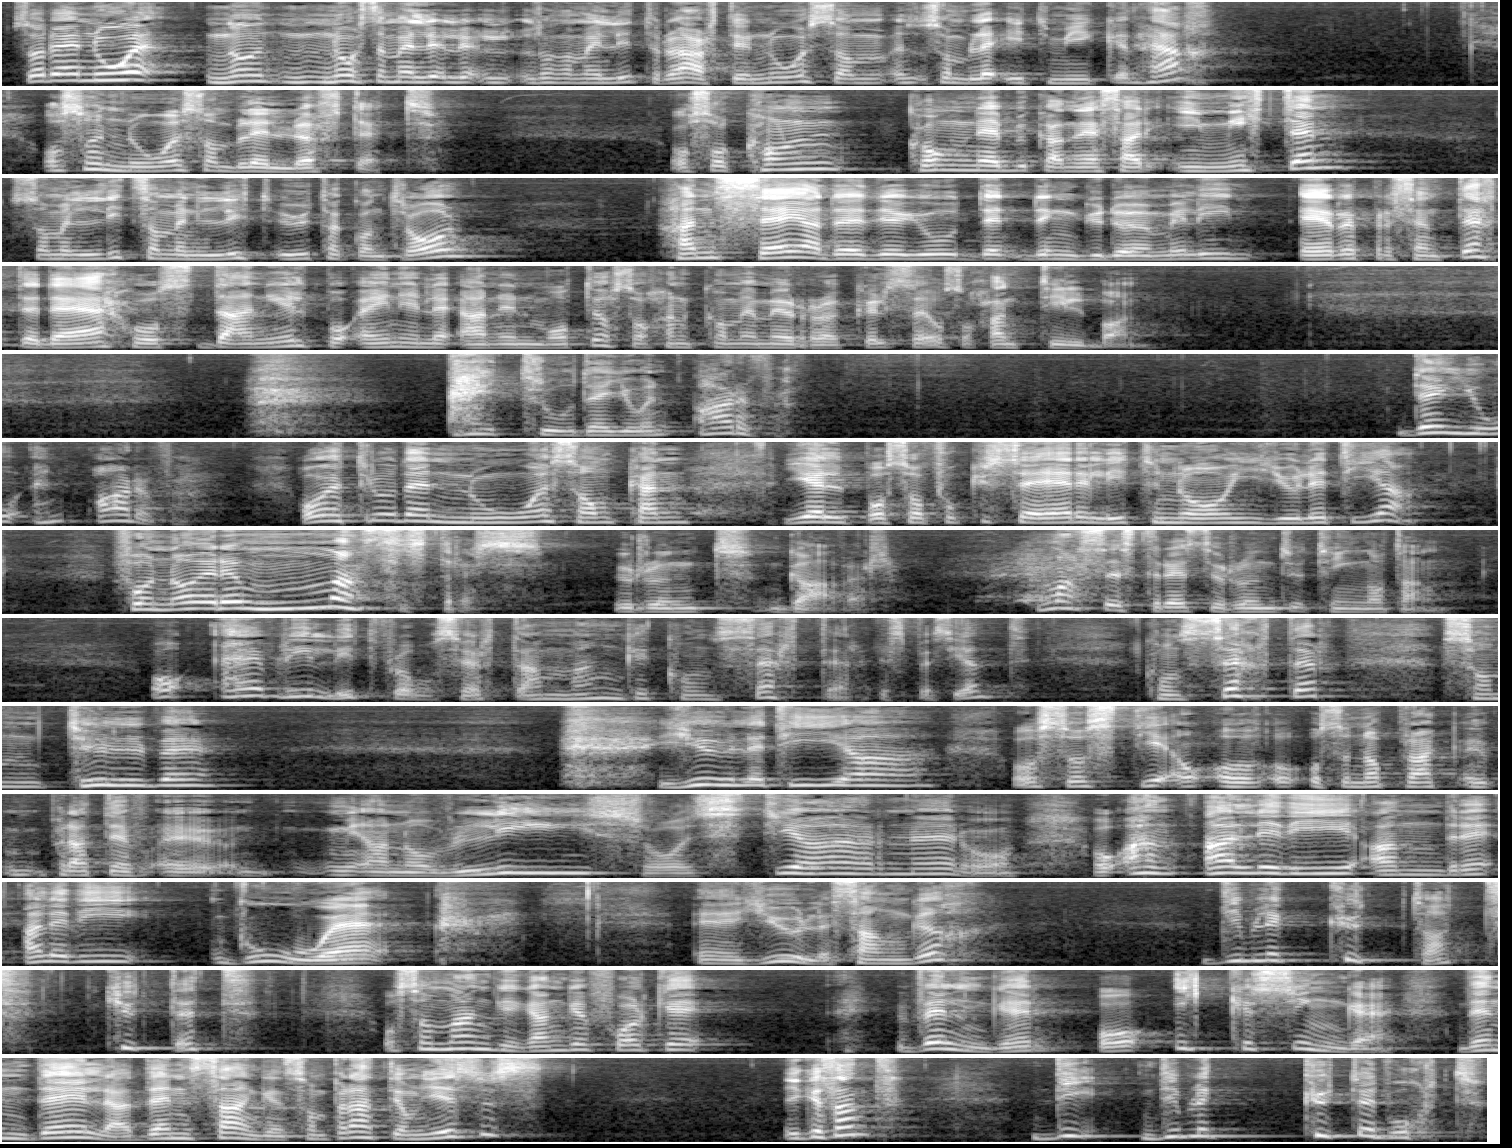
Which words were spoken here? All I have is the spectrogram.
Så det er noe, noe, noe som, er, som, er, litt rart. Det er noe som, som ble ydmyket her, og så noe som ble løftet. Og så kong, kong Nebukadnesar i midten, som er litt som en litt ut av kontroll. Han ser at det er jo den, den guddommelige er representert det er hos Daniel på en eller annen måte. og så Han kommer med røkelse, og så han tilbånd. Jeg tror det er jo en arv. Det er jo en arv. Og jeg tror det er noe som kan hjelpe oss å fokusere litt nå i juletida. For nå er det masse stress rundt gaver. Masse stress rundt ting og tang. Og jeg blir litt provosert av mange konserter spesielt. Konserter som tilber juletida. Og så, og, og, så nå prater vi om lys og stjerner og, og alle de andre Alle de gode eh, julesanger de ble kuttet, kuttet. Og så mange ganger folk velger å ikke synge den delen av den sangen som prater om Jesus. Ikke sant? De, de ble kuttet bort.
